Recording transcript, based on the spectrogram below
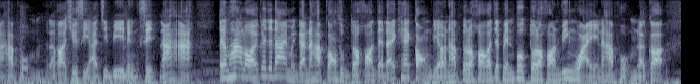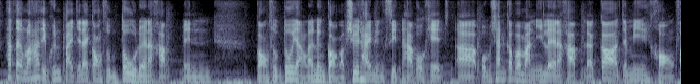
นะครับผมแล้วก็ชื่อสี RGB 1สิทธิ์นะอะ เติม 500 ก็จะได้เหมือนกันนะครับ กล่องสุ่มตัวละครแต่ได้แค่กล่องเดียวนะครับ ตัวละครก็จะเป็นพวกตัวละครวิ่งไวนะครับผม แล้วก็ถ้าเติม 150 ขึ้นไปจะได้กล่องสุ่มตู้ด้วยนะครับ เป็นกล่องสุ่มตู้อย่างละ 1 กล่องกับชื่อไทย 1 สิทธิ์นะครับ โอเค อ่า โปรโมชั่นก็ประมาณนี้เลยนะครับ แล้วก็จะมีของฟ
